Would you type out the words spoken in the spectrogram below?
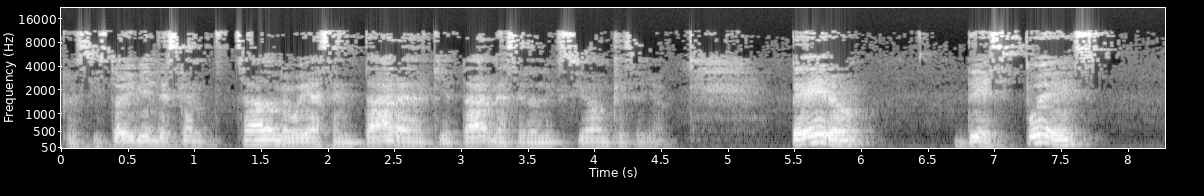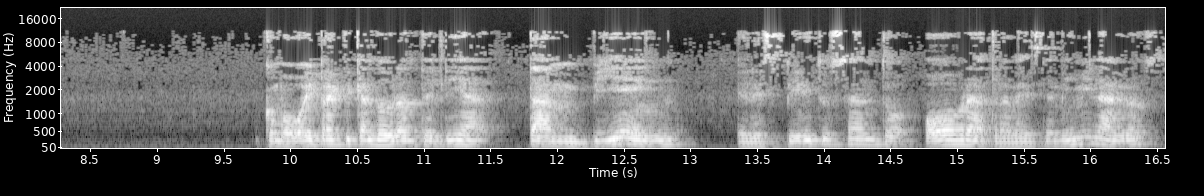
pues si estoy bien descansado me voy a sentar, a aquietarme, a hacer la lección, qué sé yo. Pero después, como voy practicando durante el día, también el Espíritu Santo obra a través de mis milagros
